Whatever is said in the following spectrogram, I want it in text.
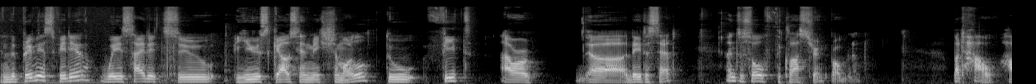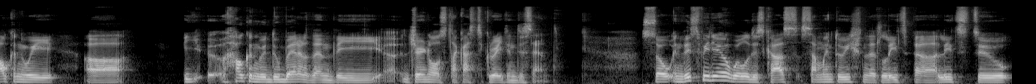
In the previous video, we decided to use Gaussian mixture model to fit our uh, data set and to solve the clustering problem. But how? How can we uh, how can we do better than the uh, general stochastic gradient descent? So in this video, we will discuss some intuition that leads uh, leads to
